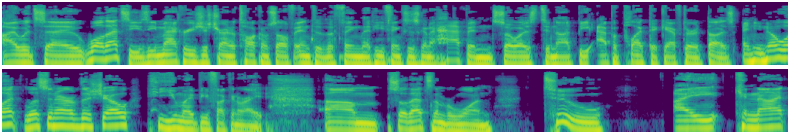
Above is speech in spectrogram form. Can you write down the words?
I would say, well, that's easy. Macri's just trying to talk himself into the thing that he thinks is going to happen so as to not be apoplectic after it does. And you know what, listener of the show, you might be fucking right. Um, so that's number one. Two, I cannot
